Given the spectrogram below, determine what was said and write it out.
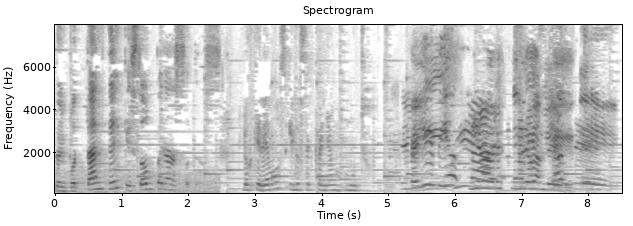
lo importante que son para nosotros. Los queremos y los extrañamos mucho. ¡Feliz Día del Estudiante!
